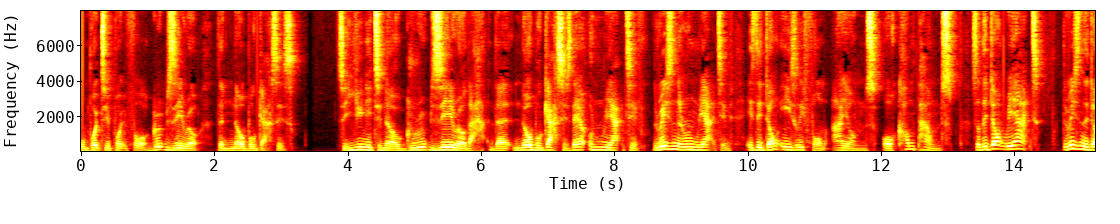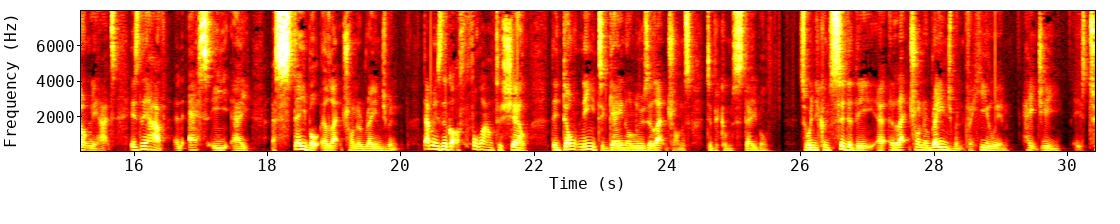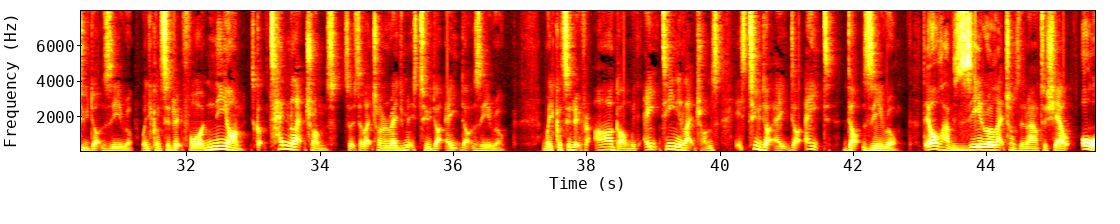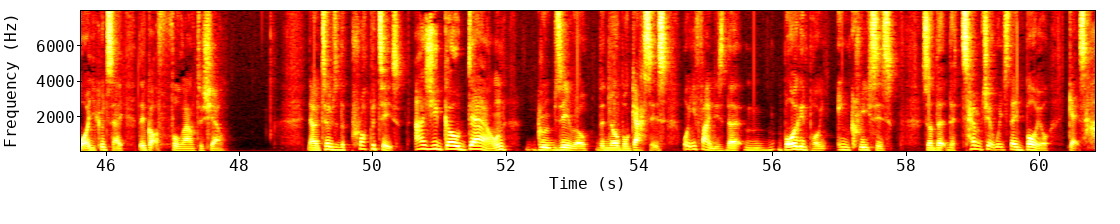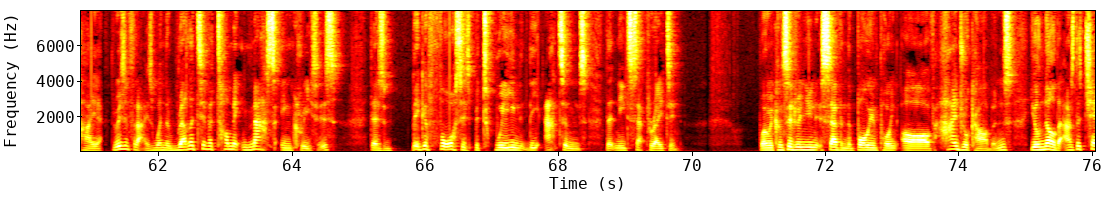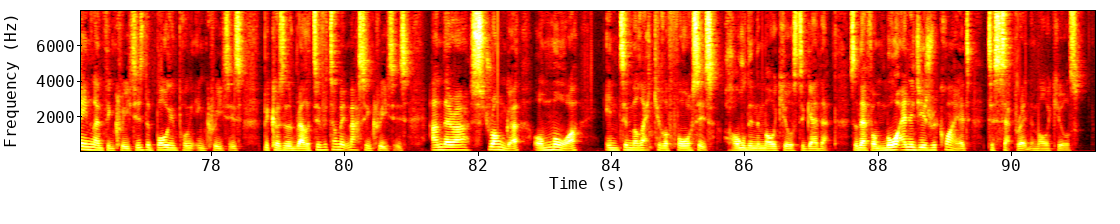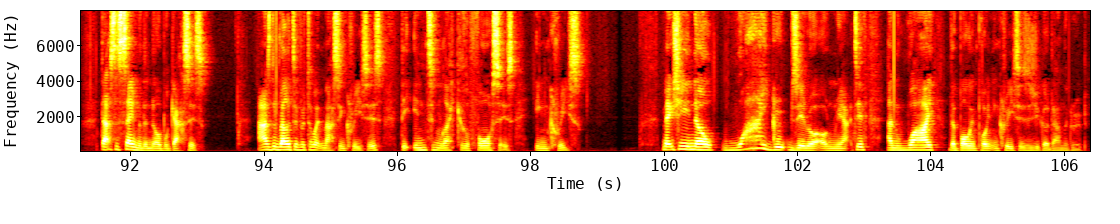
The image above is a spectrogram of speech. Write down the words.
1.2.4, group zero, the noble gases. So you need to know group zero, the, the noble gases, they are unreactive. The reason they're unreactive is they don't easily form ions or compounds. So they don't react. The reason they don't react is they have an SEA, a stable electron arrangement. That means they've got a full outer shell. They don't need to gain or lose electrons to become stable. So when you consider the uh, electron arrangement for helium, He, it's 2.0. When you consider it for neon, it's got 10 electrons, so its electron arrangement is 2.8.0. And when you consider it for argon with 18 electrons, it's 2.8.8.0. They all have zero electrons in their outer shell, or you could say they've got a full outer shell. Now, in terms of the properties, as you go down group zero, the noble gases, what you find is the boiling point increases. So that the temperature at which they boil gets higher. The reason for that is when the relative atomic mass increases, there's bigger forces between the atoms that need separating. When we're considering Unit 7, the boiling point of hydrocarbons, you'll know that as the chain length increases, the boiling point increases because of the relative atomic mass increases, and there are stronger or more intermolecular forces holding the molecules together. So, therefore, more energy is required to separate the molecules. That's the same with the noble gases. As the relative atomic mass increases, the intermolecular forces increase. Make sure you know why group zero are unreactive and why the boiling point increases as you go down the group.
